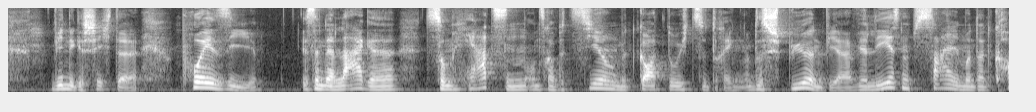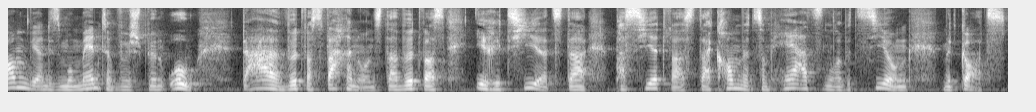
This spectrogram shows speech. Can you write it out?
wie eine Geschichte. Poesie ist in der Lage, zum Herzen unserer Beziehung mit Gott durchzudringen. Und das spüren wir. Wir lesen Psalmen und dann kommen wir an diese Momente, wo wir spüren, oh, da wird was wach in uns, da wird was irritiert, da passiert was, da kommen wir zum Herzen unserer Beziehung mit Gott.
